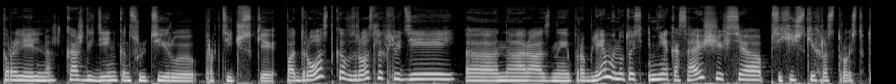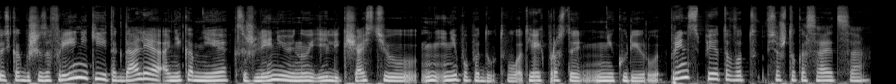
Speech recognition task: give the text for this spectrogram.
параллельно. Каждый день консультирую практически подростков, взрослых людей э, на разные проблемы, ну то есть не касающихся психических расстройств. То есть как бы шизофреники и так далее, они ко мне, к сожалению, ну или к счастью, не попадут. Вот, я их просто не курирую. В принципе, это вот все, что касается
